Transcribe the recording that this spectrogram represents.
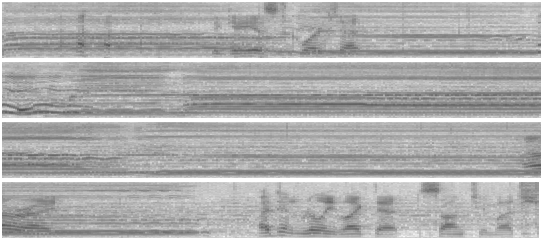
the gayest quartet. Alright. I didn't really like that song too much.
